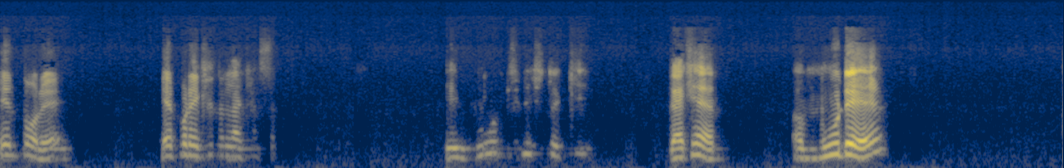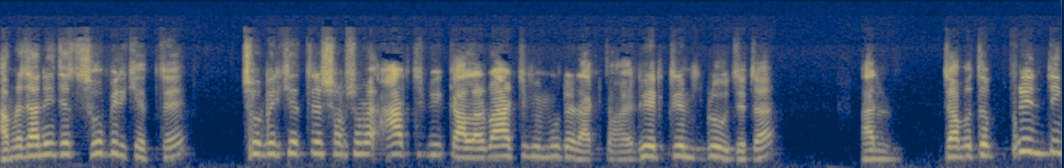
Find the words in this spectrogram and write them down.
এরপরে এরপরে এখানে লেখা আছে, এই মুড জিনিসটা কি? দেখেন মুডে আমরা জানি যে ছবির ক্ষেত্রে ছবির ক্ষেত্রে সবসময় আট জিবি কালার বা আট জিবি মুডে রাখতে হয়। রেড গ্রিন ব্লু যেটা। আর যাবতীয় প্রিন্টিং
